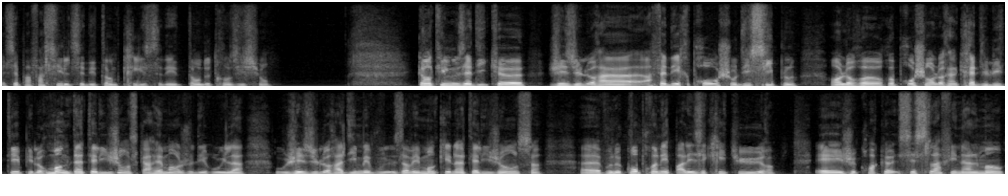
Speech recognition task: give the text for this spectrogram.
Et ce n'est pas facile, c'est des temps de crise, c'est des temps de transition. Quand il nous a dit que Jésus leur a, fait des reproches aux disciples en leur euh, reprochant leur incrédulité puis leur manque d'intelligence carrément, je veux où Jésus leur a dit, mais vous avez manqué d'intelligence, euh, vous ne comprenez pas les Écritures. Et je crois que c'est cela finalement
